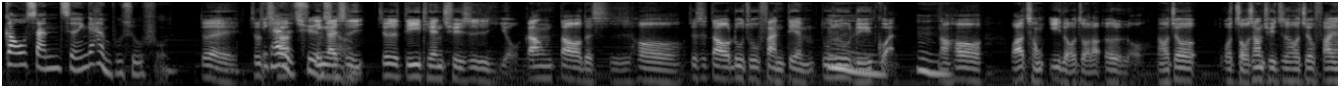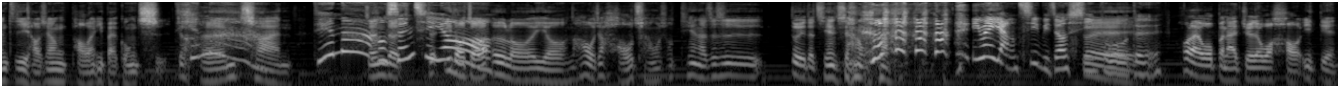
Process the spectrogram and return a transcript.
高山症，应该很不舒服。对，就一开始去应该是就是第一天去是有，刚到的时候就是到入住饭店、入住旅馆，嗯，然后我要从一楼走到二楼，然后就我走上去之后就发现自己好像跑完一百公尺，就很喘。天哪，好神奇哦一楼走到二楼而已哦，然后我就好喘，我说天哪，这是对的现象吗？因为氧气比较稀薄，对对，后来我本来觉得我好一点，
